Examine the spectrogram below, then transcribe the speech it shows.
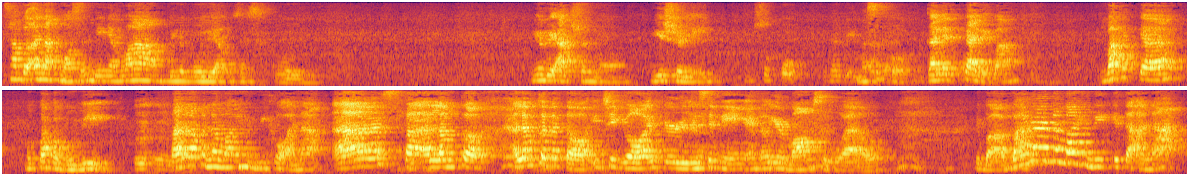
Sabi anak mo, sabi niya, ma, binubuli ako sa school. Yung reaction mo, usually, Masuko. Galit masuko. Galit ka, di ba? Bakit ka magpapabuli? Mm-mm. Para ako namang hindi ko anak. Ah, sta, alam ko. Alam ko na to. Ichigo, if you're listening, I know your mom so well. Diba? Para naman hindi kita anak.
